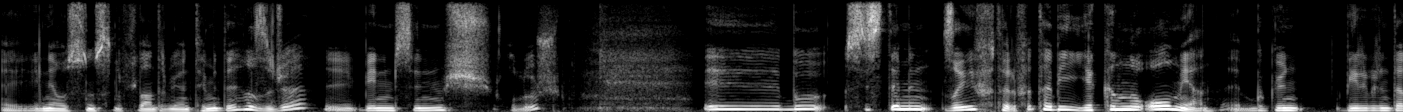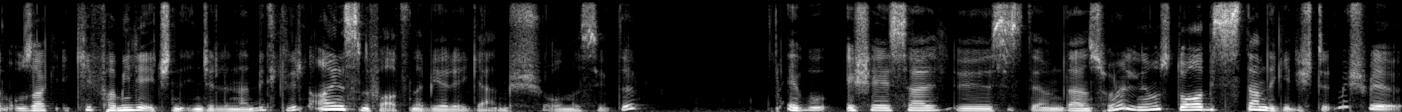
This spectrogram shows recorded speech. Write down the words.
e, Linnaeus'un sınıflandırma yöntemi de hızlıca e, benimsenmiş olur. E, bu sistemin zayıf tarafı tabii yakınlığı olmayan e, bugün birbirinden uzak iki familya içinde incelenen bitkilerin aynı sınıf altında bir araya gelmiş olmasıydı. E, bu eşeysel e, sistemden sonra Linnaeus doğal bir sistem de geliştirmiş ve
